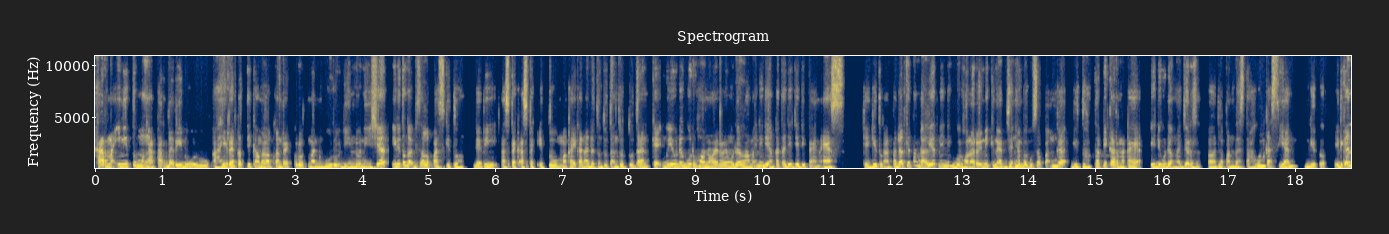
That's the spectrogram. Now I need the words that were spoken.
karena ini tuh mengakar dari dulu. Akhirnya ketika melakukan rekrutmen guru di Indonesia, ini tuh nggak bisa lepas gitu dari aspek-aspek itu. Makanya kan ada tuntutan-tuntutan kayak gue ya udah guru honorer yang udah lama ini diangkat aja jadi PNS kayak gitu kan padahal kita nggak lihat nih, nih guru honorer ini kinerjanya bagus apa enggak gitu tapi karena kayak eh, udah ngajar 18 eh, tahun kasihan gitu jadi kan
